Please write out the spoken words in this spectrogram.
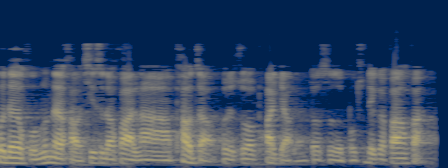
获得活动的好气色的话，那泡澡或者说泡脚呢，都是不错的一个方法。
